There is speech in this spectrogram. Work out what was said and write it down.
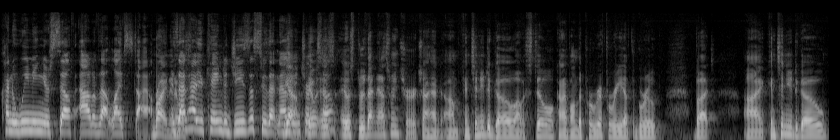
kind of weaning yourself out of that lifestyle. Right, Is that was- how you came to Jesus through that Nazarene yeah, church? it was, though? it was through that Nazarene church. I had um, continued to go. I was still kind of on the periphery of the group, but I continued to go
